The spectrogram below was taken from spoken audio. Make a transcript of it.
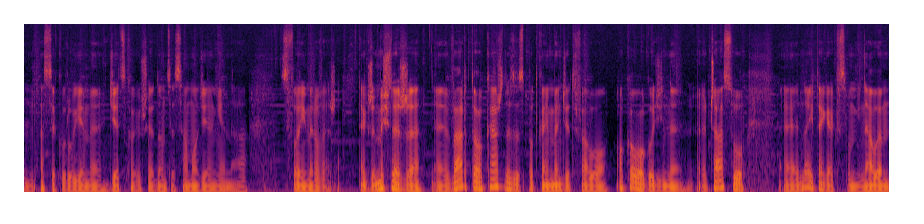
mm, asekurujemy dziecko już jadące samodzielnie na swoim rowerze. Także myślę, że e, warto. Każde ze spotkań będzie trwało około godziny e, czasu. E, no i tak jak wspominałem,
